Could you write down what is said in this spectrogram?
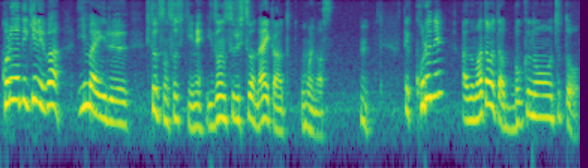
これができれば今いる一つの組織にね依存する必要はないかなと思います、うん、でこれねあのまたまた僕のちょっと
